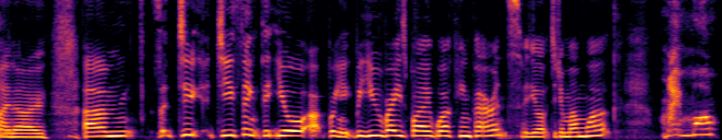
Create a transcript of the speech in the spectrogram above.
I know. Um, so do, do you think that your upbringing, were you raised by working parents? Did your, did your mum work? My mom,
